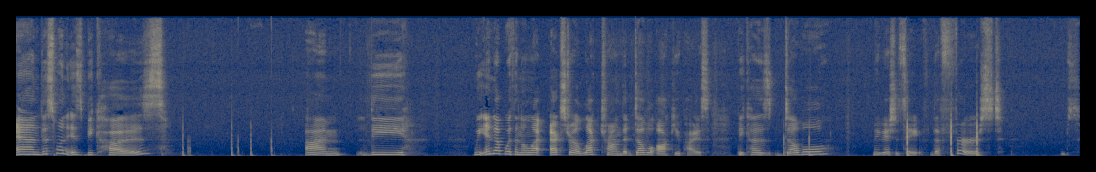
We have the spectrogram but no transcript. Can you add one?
And this one is because um, the we end up with an ele- extra electron that double occupies because double maybe I should say the first oops,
